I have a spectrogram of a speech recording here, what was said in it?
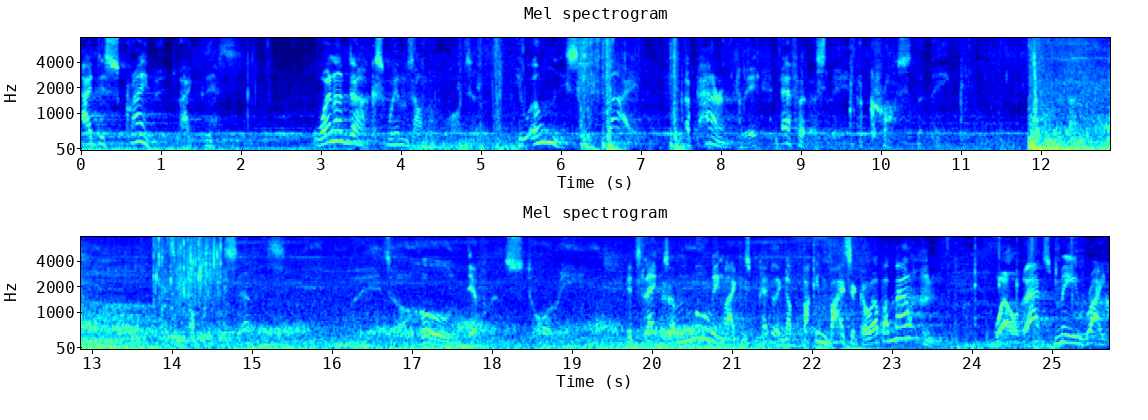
I'd describe it like this. When a duck swims on the water, you only see it glide, apparently effortlessly across the lake. Service, but it's a whole different story. Its legs are moving like he's pedaling a fucking bicycle up a mountain. Well, that's me right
